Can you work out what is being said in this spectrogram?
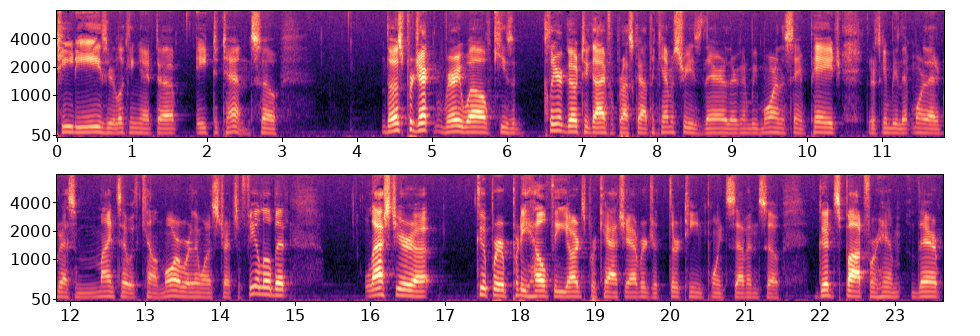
TDs, you're looking at uh, 8 to 10. So those project very well. He's a clear go-to guy for Prescott. The chemistry is there. They're going to be more on the same page. There's going to be more of that aggressive mindset with Kellen Moore where they want to stretch the field a little bit. Last year, uh, Cooper pretty healthy yards per catch average of 13.7, so good spot for him there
